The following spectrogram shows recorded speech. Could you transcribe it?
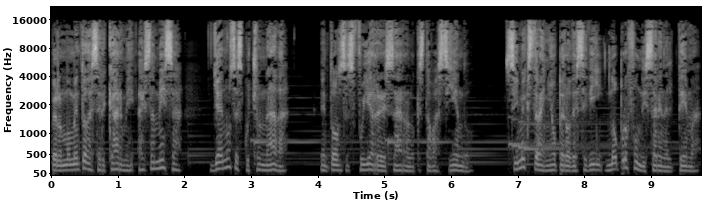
pero al momento de acercarme a esa mesa ya no se escuchó nada. Entonces fui a regresar a lo que estaba haciendo. Sí me extrañó, pero decidí no profundizar en el tema.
